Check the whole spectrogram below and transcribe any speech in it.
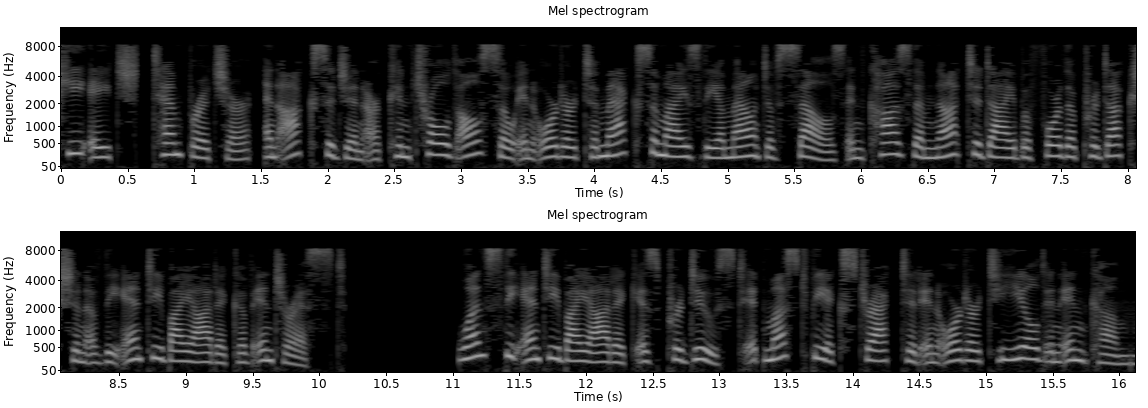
pH, temperature, and oxygen are controlled also in order to maximize the amount of cells and cause them not to die before the production of the antibiotic of interest. Once the antibiotic is produced it must be extracted in order to yield an income.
